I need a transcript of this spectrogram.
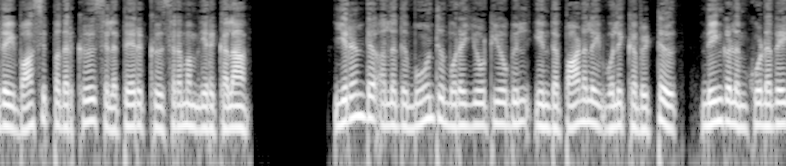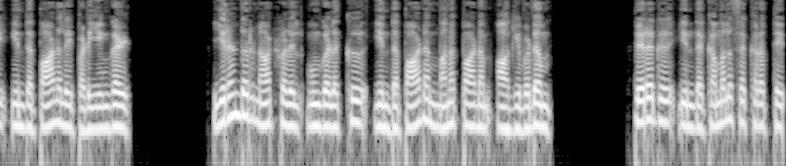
இதை வாசிப்பதற்கு சில பேருக்கு சிரமம் இருக்கலாம். இரண்டு அல்லது மூன்று முறை யூடியூபில் இந்த பாடலை ஒலிக்கவிட்டு நீங்களும் கூடவே இந்த பாடலை படியுங்கள். இரண்டொரு நாட்களில் உங்களுக்கு இந்த பாடம் மனப்பாடம் ஆகிவிடும். பிறகு இந்த கமலசக்கரத்தை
